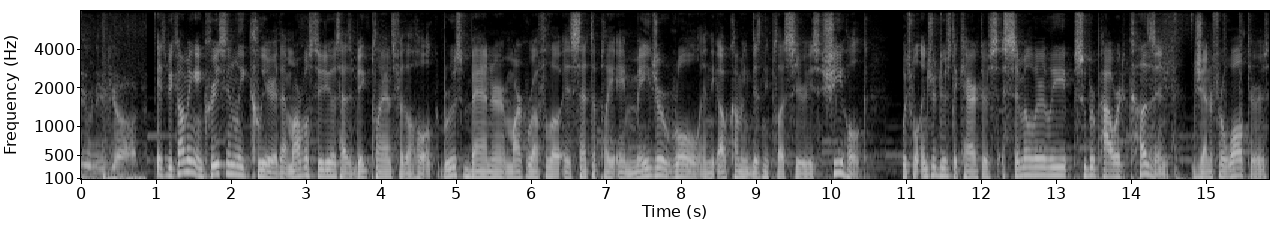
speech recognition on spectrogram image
Puny God. It's becoming increasingly clear that Marvel Studios has big plans for the Hulk. Bruce Banner, Mark Ruffalo, is set to play a major role in the upcoming Disney Plus series She-Hulk, which will introduce the character's similarly superpowered cousin, Jennifer Walters,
